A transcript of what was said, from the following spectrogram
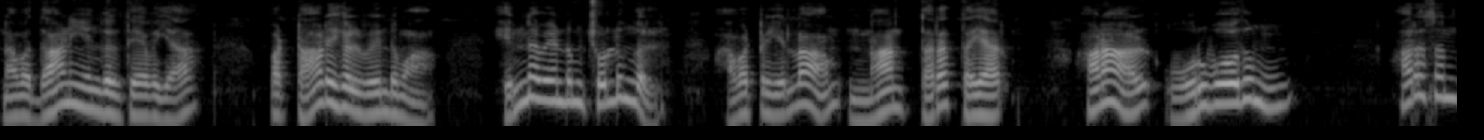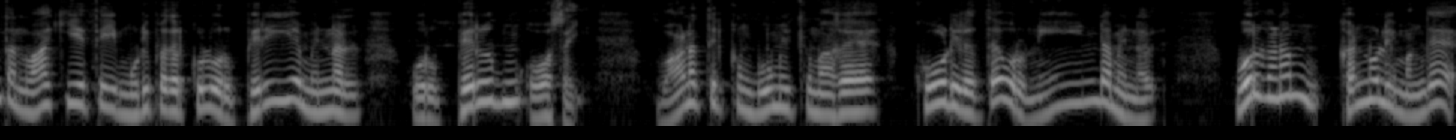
நவ தானியங்கள் தேவையா? பட்டாடைகள் வேண்டுமா? என்ன வேண்டும் சொல்லுங்கள். அவற்றையெல்லாம் நான் தர தயார். ஆனால் ஒருபோதும் அரசன் தன் வாக்கியத்தை முடிப்பதற்குள் ஒரு பெரிய மின்னல் ஒரு பெரும் ஓசை வானத்திற்கும் பூமிக்குமாக கோடிழுத்த ஒரு நீண்ட மின்னல். ஒரு கணம் கண்ணொளி மங்க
